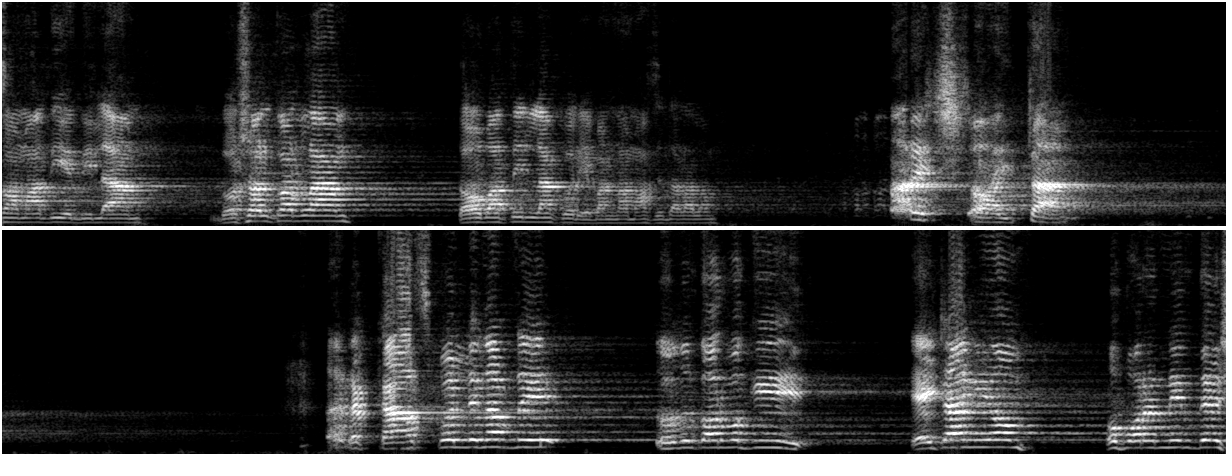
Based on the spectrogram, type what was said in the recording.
জমা দিয়ে দিলাম, গোসল করলাম তবাতিল্লা করে এবার নামাজে দাঁড়ালাম। আরে শয়তান। একটা কাজ করলেন আপনি তোদের কর্ম কি? এইটাই নিয়ম ওপরের নির্দেশ।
